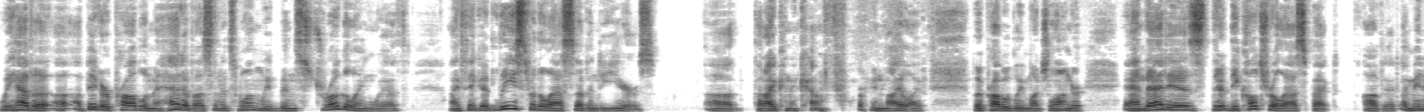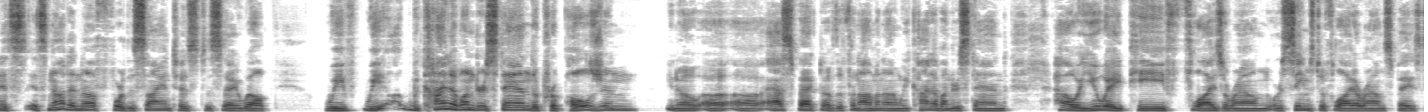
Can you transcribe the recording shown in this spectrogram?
we have a, a bigger problem ahead of us, and it's one we've been struggling with I think, at least for the last 70 years uh, that I can account for in my life, but probably much longer. And that is the, the cultural aspect of it. I mean, it's it's not enough for the scientists to say, well, we've we we kind of understand the propulsion, you know, uh, uh, aspect of the phenomenon. We kind of understand how a UAP flies around or seems to fly around space.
